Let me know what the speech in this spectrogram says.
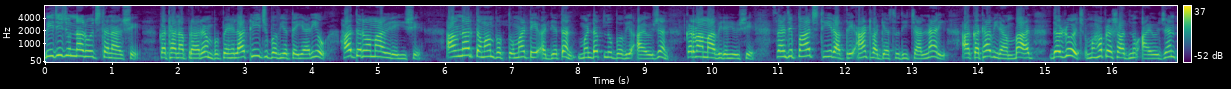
બીજી જૂનના રોજ થનાર છે. કથાના પ્રારંભ પહેલાથી જ ભવ્ય તૈયારીઓ હાથ ધરવામાં આવી રહી છે. આવનાર તમામ ભક્તો માટે અદ્યતન મંડપનું ભવ્ય આયોજન કરવામાં આવી રહ્યું છે. સાંજે પાંચથી રાત્રે આઠ વાગ્યા સુધી ચાલનારી આ કથા વિરામ બાદ દરરોજ મહાપ્રસાદનું આયોજન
